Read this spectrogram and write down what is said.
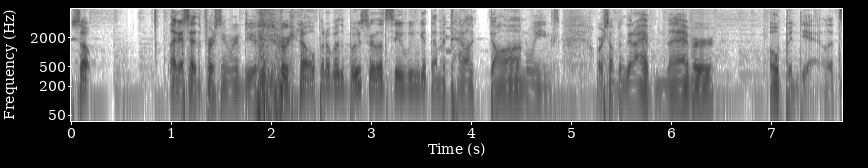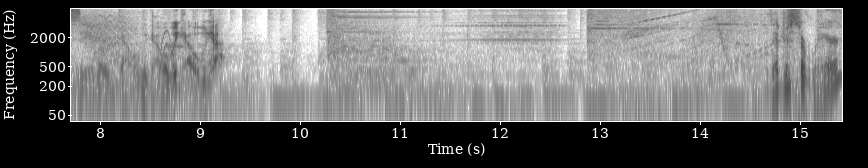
So, like I said, the first thing we're gonna do is we're gonna open up with a booster. Let's see if we can get that metallic Dawn Wings or something that I have never opened yet. Let's see what we got. What we got. What we got. What we got. Is that just a rare?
